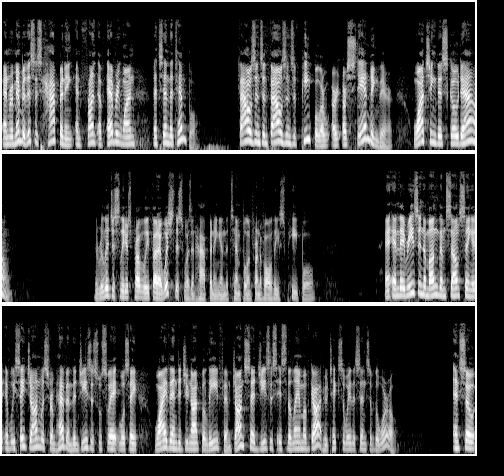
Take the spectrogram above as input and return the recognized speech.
And remember, this is happening in front of everyone that's in the temple. Thousands and thousands of people are, are, are standing there watching this go down. The religious leaders probably thought, I wish this wasn't happening in the temple in front of all these people. And, and they reasoned among themselves, saying, If we say John was from heaven, then Jesus will say, will say, Why then did you not believe him? John said Jesus is the Lamb of God who takes away the sins of the world. And so,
